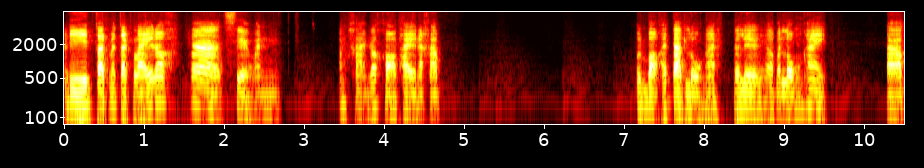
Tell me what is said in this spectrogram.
พอดีตัดมาจากไลฟ์เนาะถ้าเสียงมันรำคาญก็ขออภัยนะครับคุณบอกให้ตัดลงนะก็เลยเอามาลงให้ครับ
